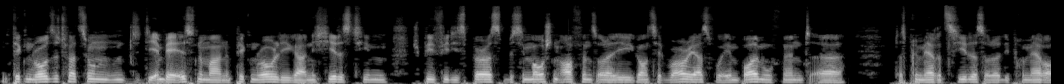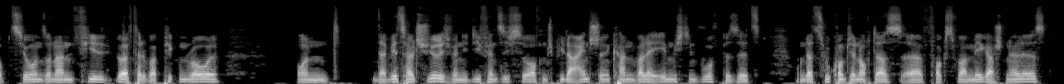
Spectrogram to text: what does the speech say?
in Pick-and-Roll-Situationen und die NBA ist nun mal eine Pick-and-Roll-Liga. Nicht jedes Team spielt wie die Spurs ein bisschen Motion-Offense oder die Golden State Warriors, wo eben Ball-Movement äh, das primäre Ziel ist oder die primäre Option, sondern viel läuft halt über Pick-and-Roll und da wird's halt schwierig, wenn die Defense sich so auf den Spieler einstellen kann, weil er eben nicht den Wurf besitzt. Und dazu kommt ja noch, dass äh, Fox zwar mega schnell ist,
